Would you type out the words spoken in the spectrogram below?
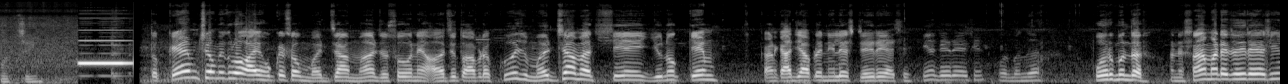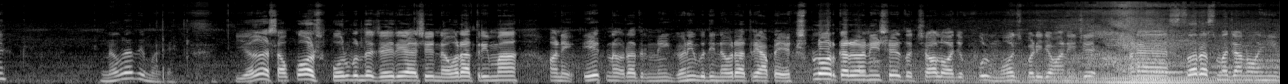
પહોંચી તો કેમ છો મિત્રો? આઈ હોપ કે સૌ મજામાં જશો અને આજે તો આપણે ખૂબ જ મજામાં જ છીએ. યુ નો કેમ? કારણ કે આજે આપણે નિલેશ જઈ રહ્યા છીએ. ક્યાં જઈ રહ્યા છીએ? પોરબંદર? પોરબંદર. અને શા માટે જઈ રહ્યા છીએ? નવરાત્રી માટે. યસ ઓફકોર્સ પોરબંદર જઈ રહ્યા છીએ નવરાત્રિમાં. અને એક નવરાત્રી નહીં ઘણી બધી નવરાત્રી આપણે એક્સપ્લોર કરવાની છે. તો ચાલો આજે ફૂલ મોજ પડી જવાની છે. અને સરસ મજાનો અહીં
